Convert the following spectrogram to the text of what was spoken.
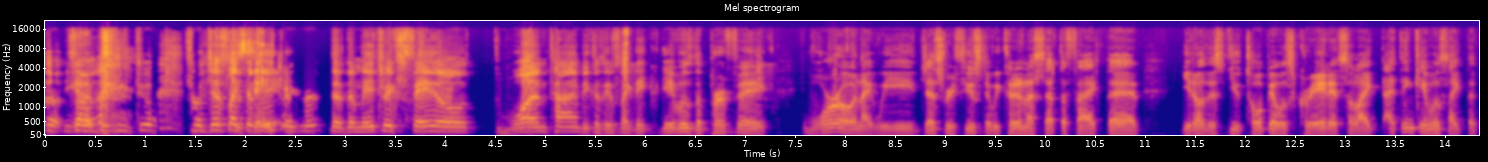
so, you gotta beat me to it. So just like the Matrix, the, the Matrix failed one time because it was like they gave us the perfect world and like we just refused it. We couldn't accept the fact that you know this utopia was created so like i think it was like the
